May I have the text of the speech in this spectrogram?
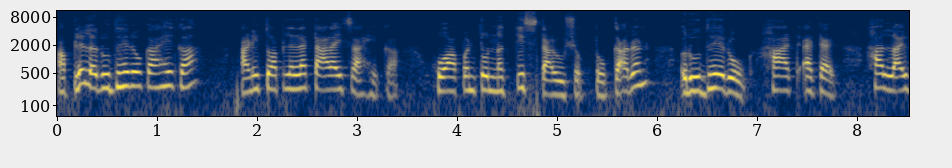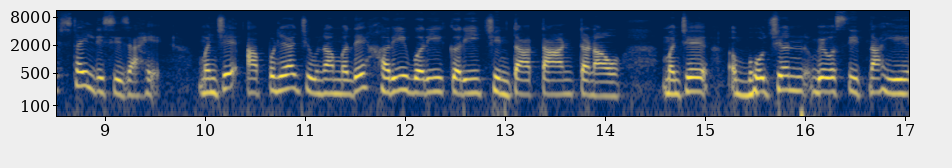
आपल्याला हृदयरोग आहे का? आणि तो आपल्याला टाळायचा आहे का? हो आपण तो नक्कीच टाळू शकतो. कारण हृदयरोग हार्ट अटॅक हा लाईफस्टाईल डिसीज आहे. म्हणजे आपल्या जीवनामध्ये हरीवरी करी चिंता ताण तणाव म्हणजे भोजन व्यवस्थित नाही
